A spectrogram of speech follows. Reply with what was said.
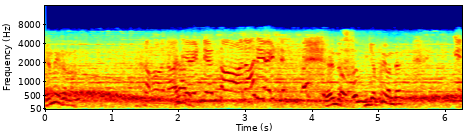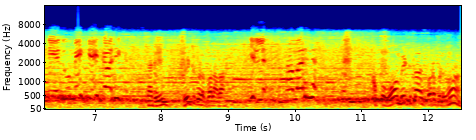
என்ன இதெல்லாம்? ஆயிட்டேன். அனாதை ஆயிட்டேன். எழுந்து இங்க எப்படி வந்த? என்னை எதுவுமே கேட்காதீங்க சரி வீட்டுக்குள்ள போலாம் வா. இல்ல நான் வரல. அப்போ உன் வீட்டுக்காக புறப்படுவோம்.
